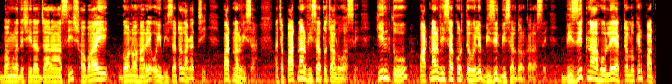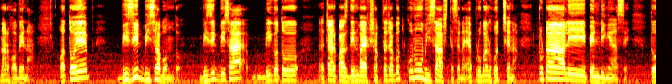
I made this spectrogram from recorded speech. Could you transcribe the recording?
বাংলাদেশিরা যারা আছি, সবাই গণহারে ওই ভিসাটা লাগাচ্ছি, পার্টনার ভিসা। আচ্ছা পার্টনার ভিসা তো চালু আছে। কিন্তু পার্টনার ভিসা করতে হলে ভিজিট ভিসার দরকার আছে। ভিজিট না হলে একটা লোকের পার্টনার হবে না। অতএব ভিজিট ভিসা বন্ধ। ভিজিট ভিসা বিগত চার পাঁচ দিন বা এক সপ্তাহ যাবৎ কোনো ভিসা আসতেছে না অ্যাপ্রুভাল হচ্ছে না। টোটালি পেন্ডিংয়ে আছে। তো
